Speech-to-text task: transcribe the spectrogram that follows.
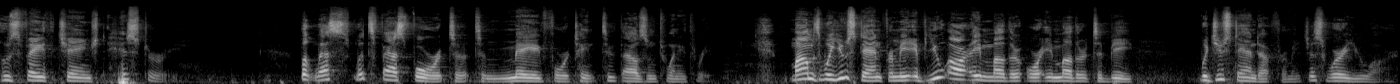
whose faith changed history. But let's, let's fast forward to, to May 14, 2023. Moms, will you stand for me? If you are a mother or a mother to be, would you stand up for me, just where you are?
